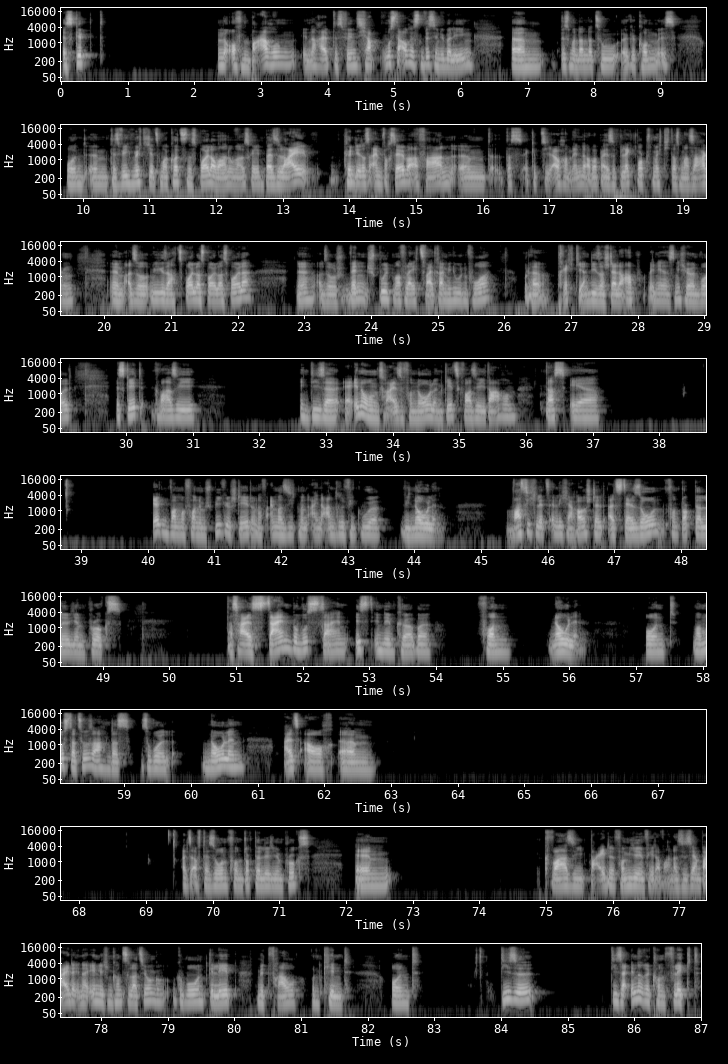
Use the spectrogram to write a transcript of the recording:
es gibt eine Offenbarung innerhalb des Films. Ich hab, musste auch erst ein bisschen überlegen, ähm, bis man dann dazu äh, gekommen ist. Und ähm, deswegen möchte ich jetzt mal kurz eine Spoilerwarnung ausreden. Bei Sly könnt ihr das einfach selber erfahren. Ähm, das ergibt sich auch am Ende, aber bei The Black Box möchte ich das mal sagen. Ähm, also, wie gesagt, Spoiler, Spoiler, Spoiler. Ne? Also, wenn, spult mal vielleicht zwei, drei Minuten vor oder brecht hier an dieser Stelle ab, wenn ihr das nicht hören wollt. Es geht quasi in dieser Erinnerungsreise von Nolan geht es quasi darum, dass er irgendwann mal vor einem Spiegel steht und auf einmal sieht man eine andere Figur wie Nolan. Was sich letztendlich herausstellt als der Sohn von Dr. Lillian Brooks. Das heißt, sein Bewusstsein ist in dem Körper von Nolan. Und man muss dazu sagen, dass sowohl Nolan als auch ähm, als auch der Sohn von Dr. Lillian Brooks ähm, quasi beide Familienväter waren. Also sie haben beide in einer ähnlichen Konstellation gewohnt, gelebt mit Frau und Kind. Und diese, dieser innere Konflikt,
